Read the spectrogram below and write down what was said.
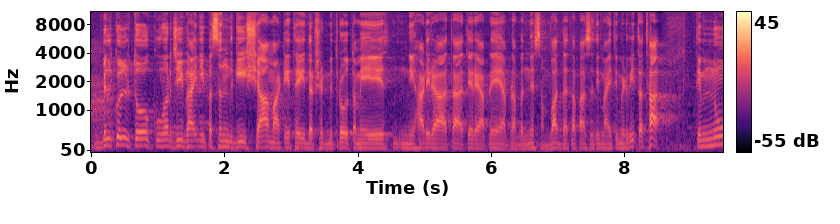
બિલકુલ તો કુંવરજીભાઈની પસંદગી શા માટે થઈ? દર્શક મિત્રો, તમે એ નિહાળી રહ્યા હતા. અત્યારે આપણે આપણા બંને સંવાદદાતા પાસેથી માહિતી મેળવી તથા તેમનું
